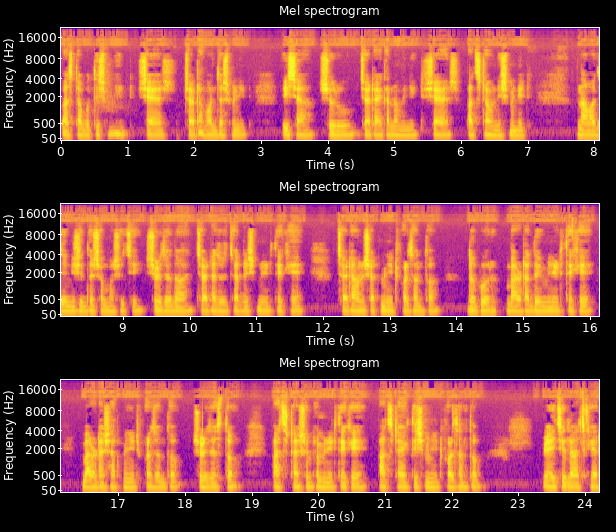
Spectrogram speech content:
পাঁচটা বত্রিশ মিনিট, শেষ ছয়টা পঞ্চাশ মিনিট, ঈশা শুরু ছয়টা একান্ন মিনিট, শেষ পাঁচটা উনিশ মিনিট, নামাজের নিষিদ্ধ সময়সূচি, সূর্যোদয় ছয়টা চল্লিশ মিনিট থেকে ছয়টা উনষাট মিনিট পর্যন্ত, দুপুর বারোটা দুই মিনিট থেকে বারোটা সাত মিনিট পর্যন্ত সূর্যাস্ত, পাঁচটা ষোলো মিনিট থেকে পাঁচটা একত্রিশ মিনিট পর্যন্ত। এই ছিল আজকের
